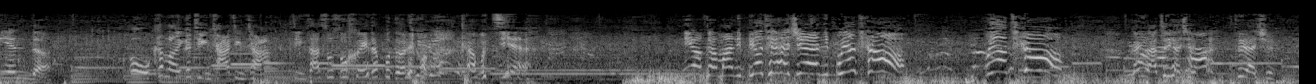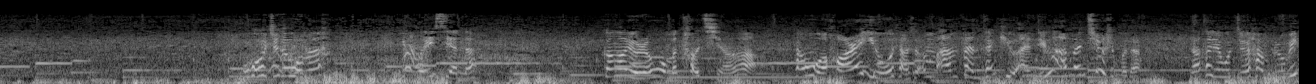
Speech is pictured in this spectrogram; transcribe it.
黏的。哦，我看到一个警察，警察，警察叔叔黑的不得了，看不见。你要干嘛？你不要跳下去！你不要跳！不要跳！赶紧把它推下去，推下去。我觉得我们挺危险的。刚刚有人问我们讨钱了，他问我 How are you？我想说，嗯，I'm fine, thank you, and you, I'm fine too 什么的。然后他就我觉得 have Ruby。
